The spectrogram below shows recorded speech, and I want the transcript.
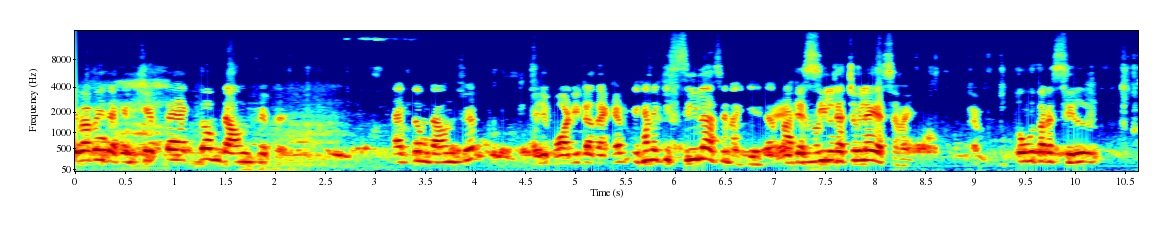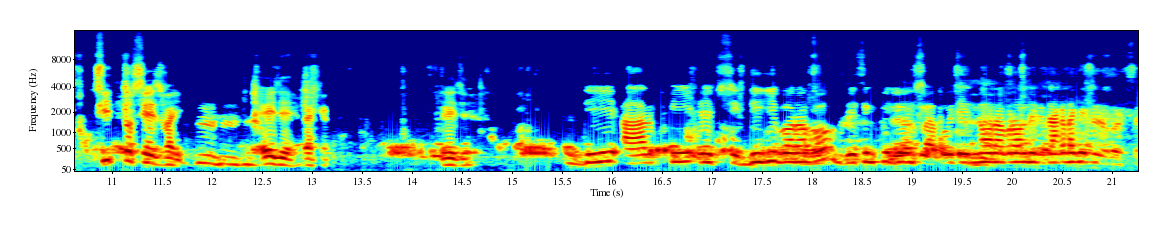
এভাবেই দেখেন শেপটা একদম ডাউন শেপের একদম ডাউন শেপ এই যে বডিটা দেখেন। এখানে কি সিল আছে নাকি? এটা এই যে সিলটা চলে গেছে ভাই। কবুতরের সিল শীত তো শেষ ভাই। হুম হুম। এই যে দেখেন। এই যে। D R P H C দিঘি বরাবর রেসিং পিলিয়ন ক্লাব ওই যে নর আবার অলরেডি ডাকাডাকি শুরু করছে।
